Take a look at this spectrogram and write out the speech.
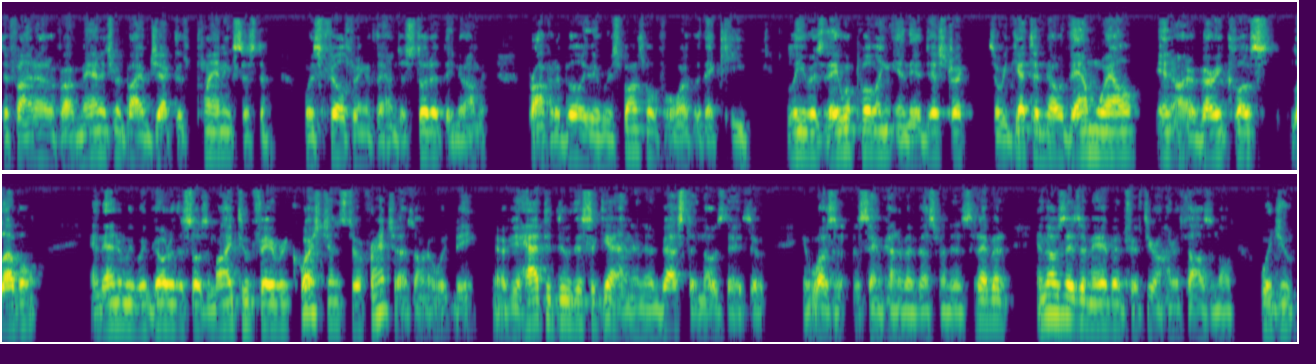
to find out if our management by objectives planning system was filtering, if they understood it, they knew how much profitability they were responsible for, what were their key levers they were pulling in their district. So we get to know them well in on a very close level. And then we would go to the stores. My two favorite questions to a franchise owner would be, you know, if you had to do this again and invest in those days, it, it wasn't the same kind of investment as today. But in those days, it may have been fifty or hundred thousand dollars. Would you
